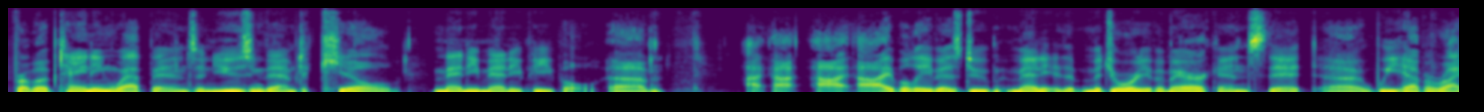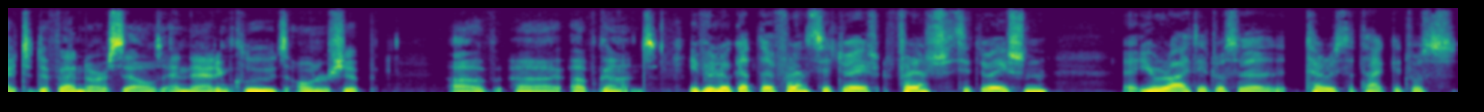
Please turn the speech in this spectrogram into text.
from obtaining weapons and using them to kill many, many people. Um, I, I, I, believe, as do many, the majority of Americans, that uh, we have a right to defend ourselves, and that includes ownership of uh, of guns. If you look at the French situation, French situation, uh, you're right. It was a terrorist attack. It was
